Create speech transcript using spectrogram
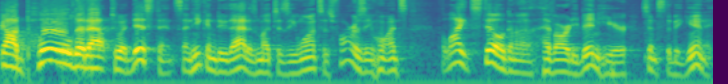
God pulled it out to a distance, and He can do that as much as He wants, as far as He wants. The light's still going to have already been here since the beginning.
